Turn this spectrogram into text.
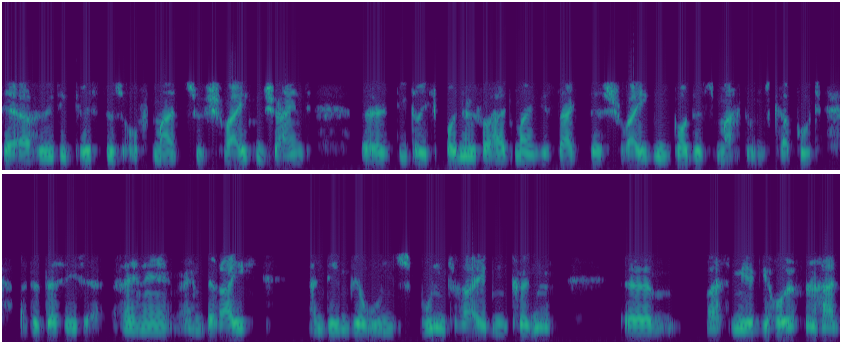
der erhöhte Christus oftmals zu schweigen scheint. Äh, Dietrich Bonhoeffer hat mal gesagt, das Schweigen Gottes macht uns kaputt. Also das ist eine, ein Bereich, an dem wir uns wund reiben können. Ähm, was mir geholfen hat,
